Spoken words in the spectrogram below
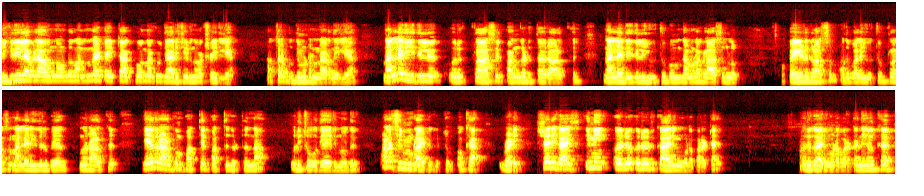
ഡിഗ്രി ലെവൽ ലെവലാവുന്നതുകൊണ്ട് നന്നായിട്ട് ടൈറ്റ് ആക്കുമെന്നൊക്കെ വിചാരിച്ചിരുന്നു പക്ഷേ ഇല്ല. അത്ര ബുദ്ധിമുട്ടുണ്ടായിരുന്നില്ല. നല്ല രീതിയിൽ ഒരു ക്ലാസ്സിൽ പങ്കെടുത്ത ഒരാൾക്ക് നല്ല രീതിയിൽ യൂട്യൂബും നമ്മളെ ക്ലാസ്സുകളും പെയ്ഡ് ക്ലാസ്സും അതുപോലെ യൂട്യൂബ് ക്ലാസ്സും നല്ല രീതിയിൽ ഉപയോഗിക്കുന്ന ഒരാൾക്ക് ഏതൊരാൾക്കും പത്തിൽ പത്ത് കിട്ടുന്ന ഒരു ചോദ്യമായിരുന്നു ഇത് വളരെ സിമ്പിളായിട്ട് കിട്ടും. ഓക്കെ റെഡി ശരി ഗായ്സ് ഇനി ഒരു ഒരു കാര്യം കൂടെ പറയട്ടെ. ഒരു കാര്യം കൂടെ പറയട്ടെ. നിങ്ങൾക്ക്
